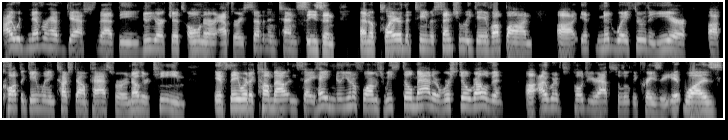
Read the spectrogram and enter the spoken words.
I would never have guessed that the New York Jets owner, after a seven and ten season and a player the team essentially gave up on uh, it midway through the year, uh, caught the game-winning touchdown pass for another team. If they were to come out and say, "Hey, new uniforms, we still matter, we're still relevant," uh, I would have told you you're absolutely crazy. It was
